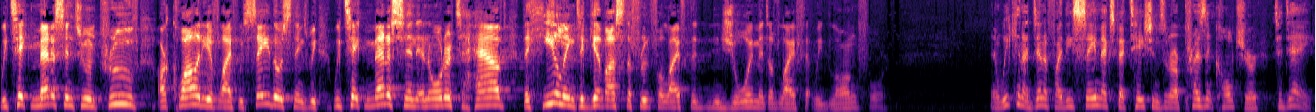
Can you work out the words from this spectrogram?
We take medicine to improve our quality of life. We say those things. We, we take medicine in order to have the healing to give us the fruitful life, the enjoyment of life that we long for. And we can identify these same expectations in our present culture today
